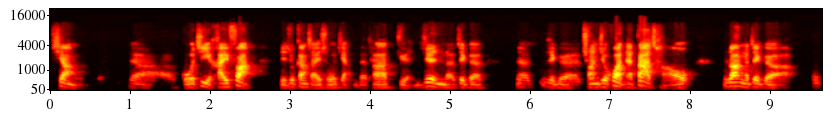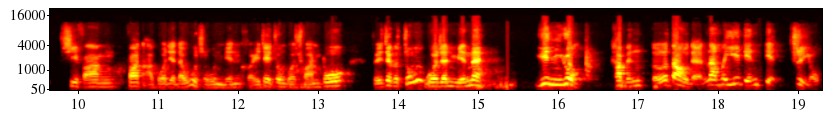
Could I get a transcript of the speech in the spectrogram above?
向啊国际开放，也就刚才所讲的，他卷进了这个呃这个全球化的大潮。让这个西方发达国家的物质文明可以在中国传播，所以这个中国人民呢，运用他们得到的那么一点点自由，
